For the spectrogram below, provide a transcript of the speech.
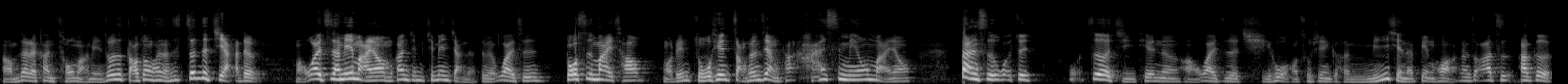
好，我们再来看筹码面，说是倒状反转是真的假的？啊，外资还没买哦，我们刚前前面讲的，对不对？外资都是卖超，哦，连昨天涨成这样，它还是没有买哦。但是我这这几天呢，哈，外资的期货出现一个很明显的变化。那说阿志阿哥，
